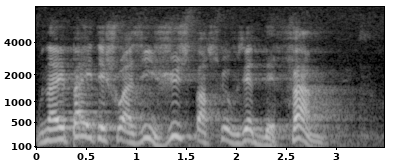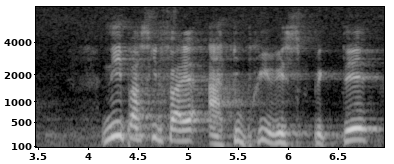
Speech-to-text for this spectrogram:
vous n'avez pas été choisis juste parce que vous êtes des femmes, ni parce qu'il fallait à tout prix respecter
